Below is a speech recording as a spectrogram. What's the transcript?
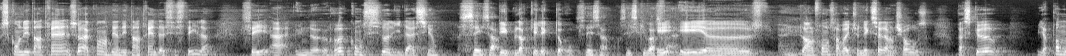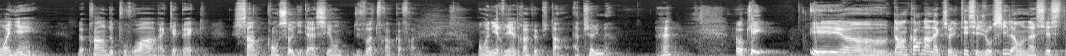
ce qu'on est en train, ce à quoi on est en train d'assister, là, c'est à une reconsolidation des blocs électoraux. C'est ça. C'est ce qui va se et, faire. Et euh, dans le fond, ça va être une excellente chose parce que il n'y a pas moyen de prendre le pouvoir à Québec sans consolidation du vote francophone. On y reviendra un peu plus tard. Absolument. Hein? OK. Et euh, dans, encore dans l'actualité ces jours-ci, là, on assiste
